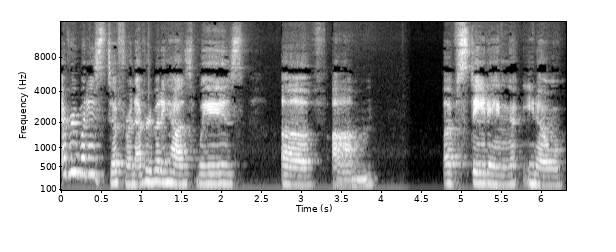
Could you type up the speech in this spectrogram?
Everybody's different. Everybody has ways of, um, of stating, you know,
